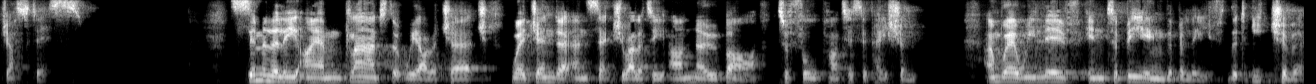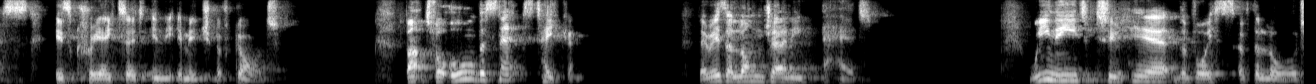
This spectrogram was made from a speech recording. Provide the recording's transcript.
justice. Similarly, I am glad that we are a church where gender and sexuality are no bar to full participation and where we live into being the belief that each of us is created in the image of God. But for all the steps taken, there is a long journey ahead. We need to hear the voice of the Lord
